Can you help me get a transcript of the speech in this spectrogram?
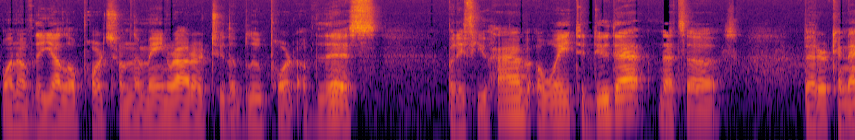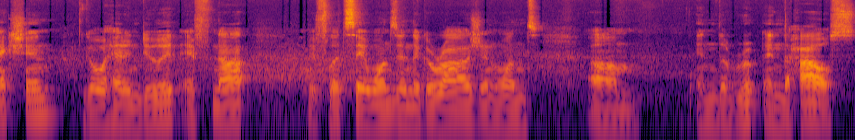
one of the yellow ports from the main router to the blue port of this. But if you have a way to do that, that's a better connection, go ahead and do it. If not, if let's say one's in the garage and one's um, in the in the house,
